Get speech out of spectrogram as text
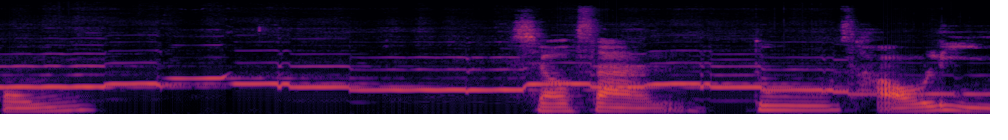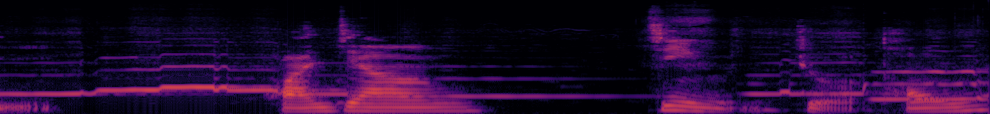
红。消散都曹吏，还将。近者同。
